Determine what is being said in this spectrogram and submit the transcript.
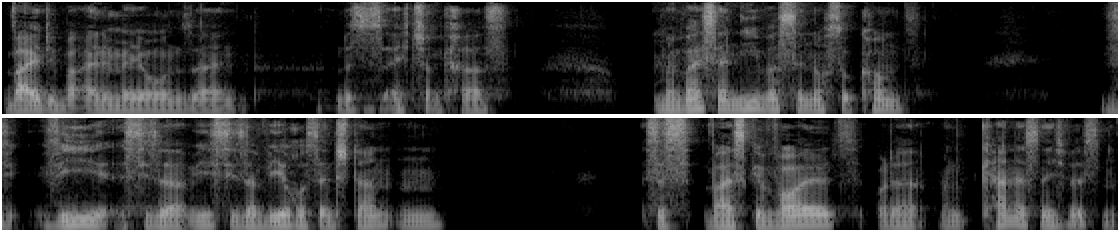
weit über eine Million sein. Und das ist echt schon krass. Und man weiß ja nie, was denn noch so kommt. Wie, wie, ist dieser, wie ist dieser Virus entstanden? Ist es, war es gewollt oder man kann es nicht wissen.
